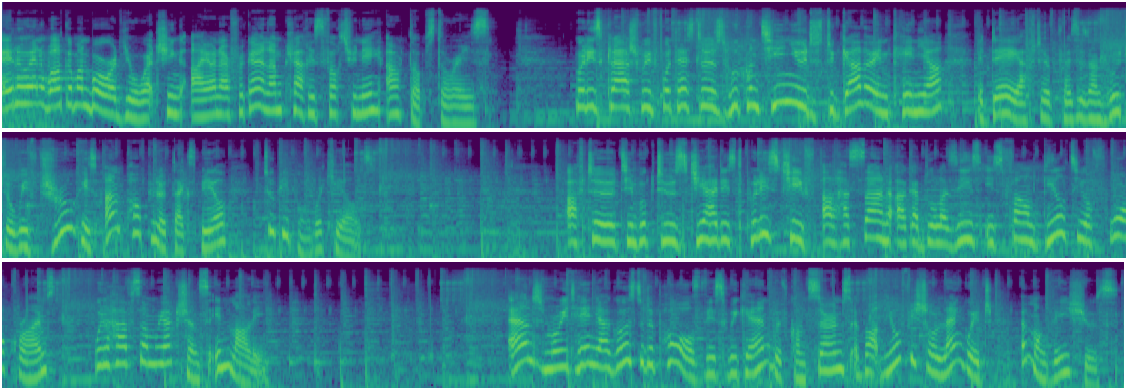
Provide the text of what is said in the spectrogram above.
Hello and welcome on board. You're watching Eye on Africa and I'm Clarisse Fortuné. Our top stories. Police clash with protesters who continued to gather in Kenya a day after President Ruto withdrew his unpopular tax bill. Two people were killed. After Timbuktu's jihadist police chief Al Hassan Ag Abdulaziz is found guilty of war crimes, we'll have some reactions in Mali. And Mauritania goes to the polls this weekend with concerns about the official language among the issues.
